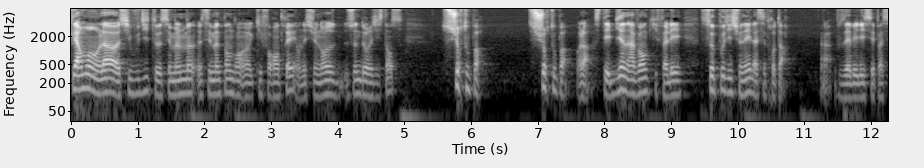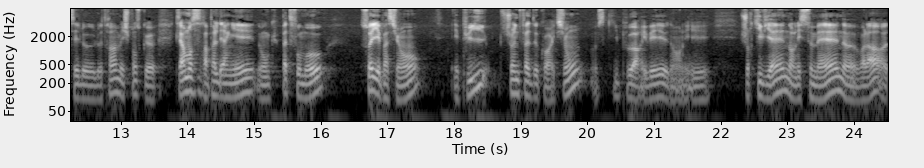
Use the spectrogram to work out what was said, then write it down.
clairement là, si vous dites c'est maintenant qu'il faut rentrer, on est sur une zone de résistance, surtout pas. Surtout pas. Voilà, c'était bien avant qu'il fallait se positionner. Là, c'est trop tard. Vous avez laissé passer le, train, mais je pense que clairement, ce ne sera pas le dernier. Donc, pas de faux mots. Soyez patient. Et puis, sur une phase de correction, ce qui peut arriver dans les jours qui viennent, dans les semaines, euh, voilà,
